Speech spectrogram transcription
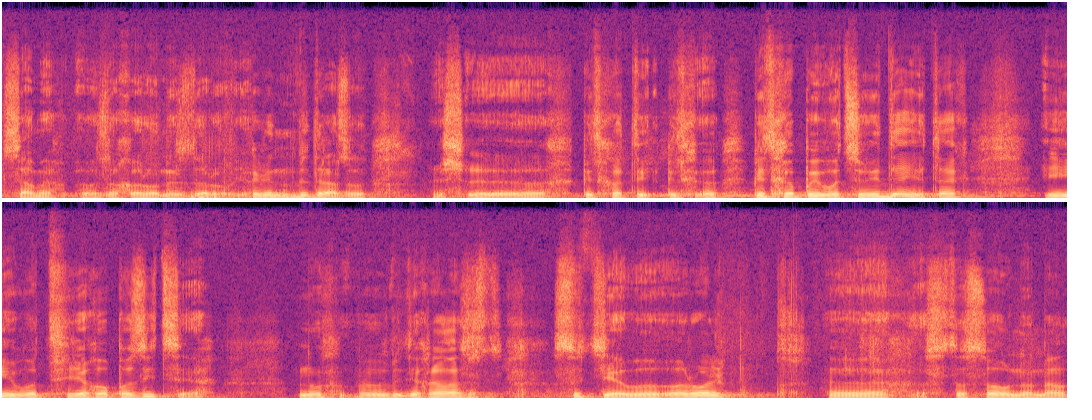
саме з охорони здоров'я. Він відразу е, підхопив оцю ідею, так? І от його позиція ну, відіграла суттєву роль е, стосовно на-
